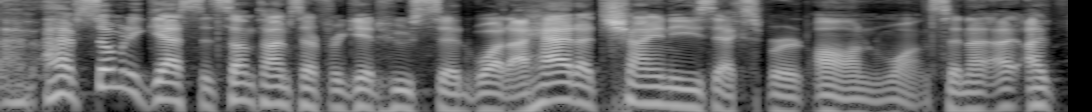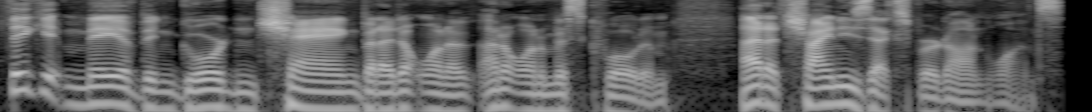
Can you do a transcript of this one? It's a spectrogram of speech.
I have so many guests that sometimes I forget who said what. I had a Chinese expert on once, and I, I think it may have been Gordon Chang, but I don't want to I don't want to misquote him. I had a Chinese expert on once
